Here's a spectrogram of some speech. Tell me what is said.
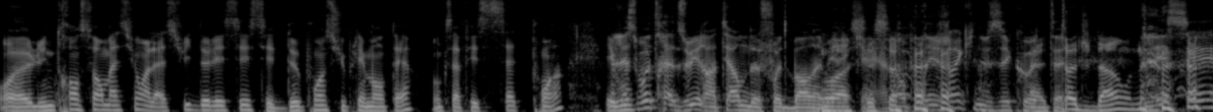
Euh, une transformation à la suite de l'essai, c'est 2 points supplémentaires. Donc, ça fait 7 points. Et vous- laisse-moi traduire en termes de football Ouais, américain. c'est ça. Alors, pour les gens qui nous écoutent, touchdown. l'essai,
